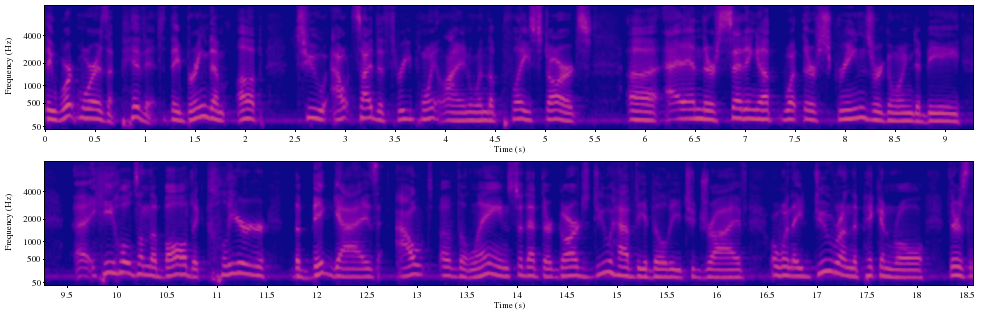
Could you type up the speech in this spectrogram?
they work more as a pivot. They bring them up to outside the three point line when the play starts. Uh, and they're setting up what their screens are going to be uh, he holds on the ball to clear the big guys out of the lane so that their guards do have the ability to drive or when they do run the pick and roll there's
